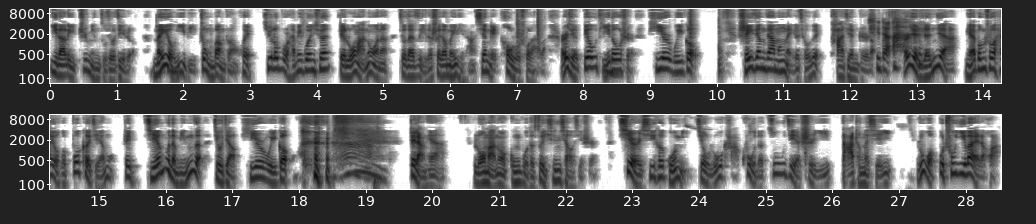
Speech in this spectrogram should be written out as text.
意大利知名足球记者。没有一笔重磅转会，俱乐部还没官宣，这罗马诺呢，就在自己的社交媒体上先给透露出来了，而且标题都是 Here we go。谁将加盟哪个球队，他先知道。是的，而且人家啊，你还甭说，还有个播客节目，这节目的名字就叫 Here We Go。这两天啊，罗马诺公布的最新消息是，切尔西和国米就卢卡库的租借事宜达成了协议。如果不出意外的话，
